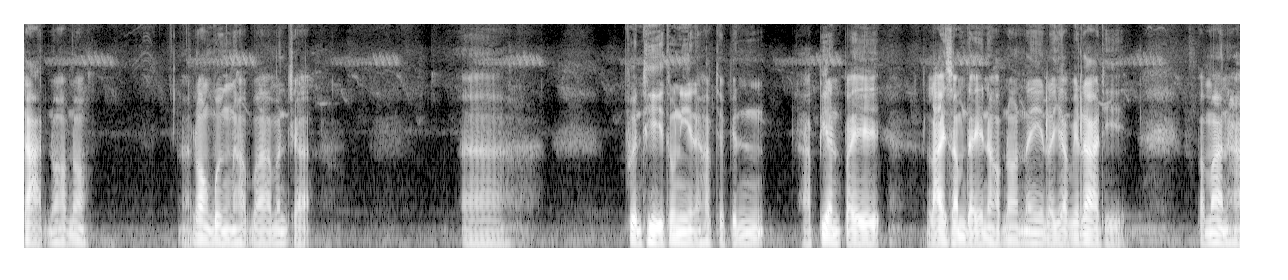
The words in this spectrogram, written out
ชาสติเนะครับเนาะอ่าลองเบิ่งนะครับว่ามันจะพื้นที่ตรงนี้นะครับ จะเป็นเปลี่ยนไปหลายซ้ำใดนะครับเนาะในระยะเวลาที่ประมาณหา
